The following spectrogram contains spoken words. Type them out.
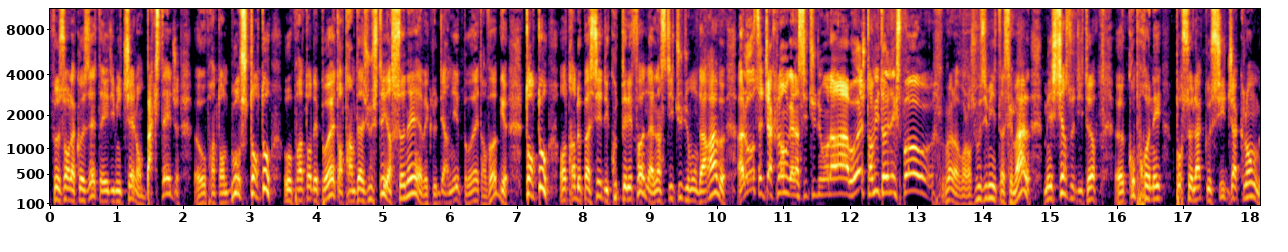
faisant la causette à Eddie Mitchell en backstage euh, au printemps de Bourges. Tantôt au printemps des poètes en train d'ajuster un sonnet avec le dernier poète en vogue. Tantôt en train de passer des coups de téléphone à l'Institut du monde arabe. Allô, c'est Jack Lang à l'Institut du monde arabe. Ouais, je t'invite à une expo. Voilà, je vous imite assez mal, mais chers auditeurs, euh, comprenez pour cela que si Jack Lang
